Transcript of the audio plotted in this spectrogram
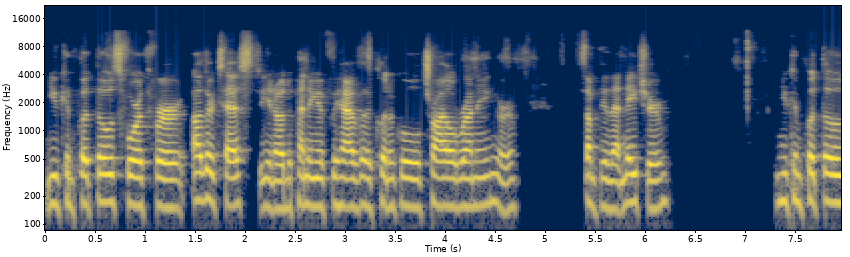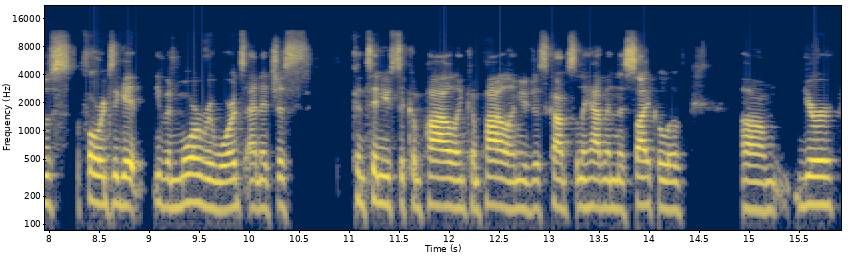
you can put those forth for other tests, you know, depending if we have a clinical trial running or something of that nature. You can put those forward to get even more rewards. And it just continues to compile and compile. And you're just constantly having this cycle of um, your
